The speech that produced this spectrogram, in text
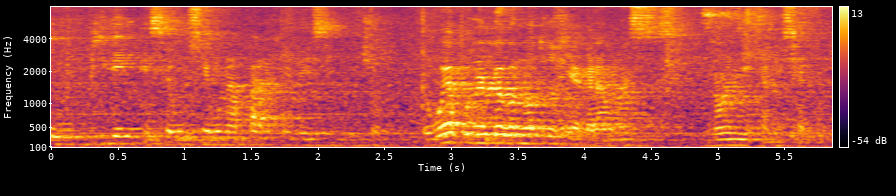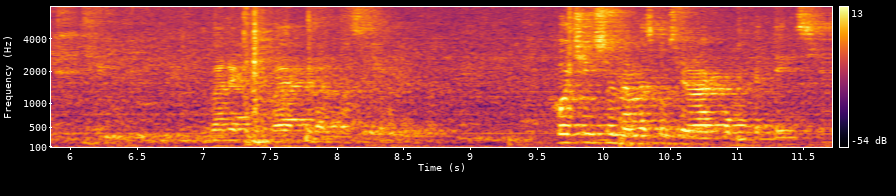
impide que se use una parte de ese nicho. Lo voy a poner luego en otros diagramas, no en mi camiseta. Van a, va a quedar más. Hutchinson nada más consideraba competencia.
